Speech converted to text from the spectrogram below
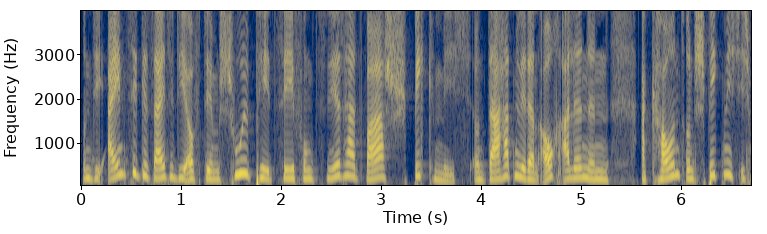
Und die einzige Seite, die auf dem Schul-PC funktioniert hat, war Spickmich. Und da hatten wir dann auch alle einen Account und Spickmich, ich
